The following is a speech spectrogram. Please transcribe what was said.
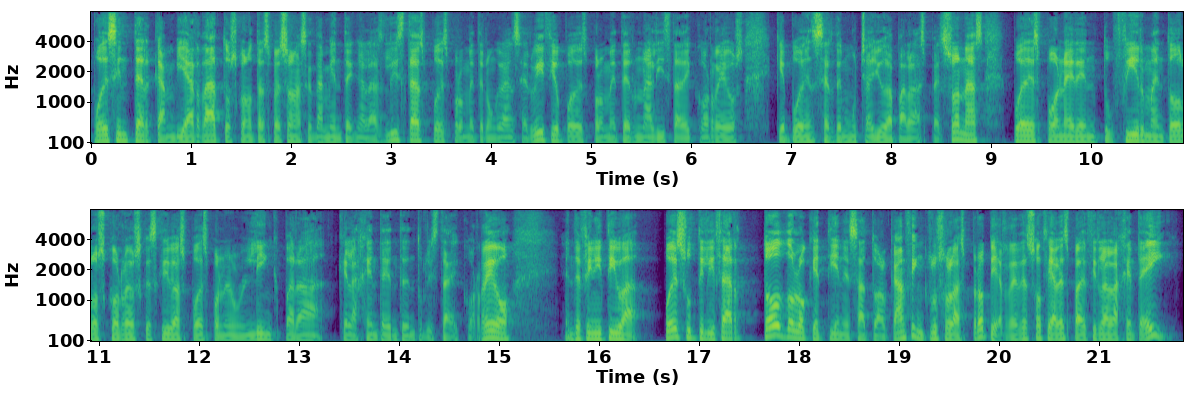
puedes intercambiar datos con otras personas que también tengan las listas, puedes prometer un gran servicio, puedes prometer una lista de correos que pueden ser de mucha ayuda para las personas, puedes poner en tu firma, en todos los correos que escribas, puedes poner un link para que la gente entre en tu lista de correo. En definitiva, puedes utilizar todo lo que tienes a tu alcance, incluso las propias redes sociales, para decirle a la gente, hey,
